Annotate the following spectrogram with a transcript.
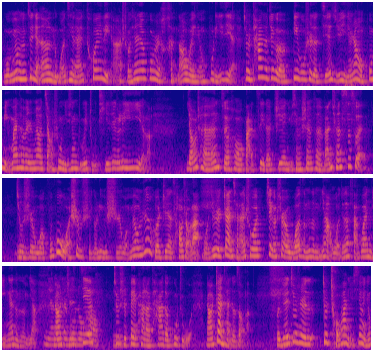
我们用一个最简单的逻辑来推理啊。首先，这个故事狠到我已经不理解，就是他的这个 B 故事的结局已经让我不明白他为什么要讲述女性主义主题这个立意了。姚晨最后把自己的职业女性身份完全撕碎，就是我不顾我是不是一个律师，我没有任何职业操守了，我就是站起来说这个事儿我怎么怎么样，我觉得法官你应该怎么怎么样，然后直接就是背叛了他的雇主，然后站起来就走了。我觉得就是就丑化女性已经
